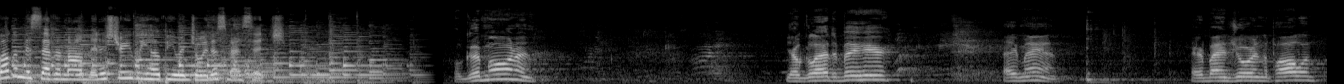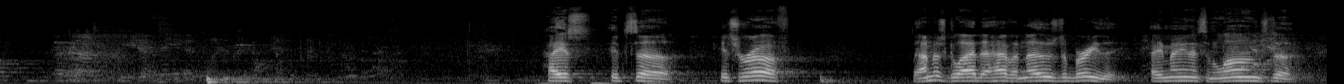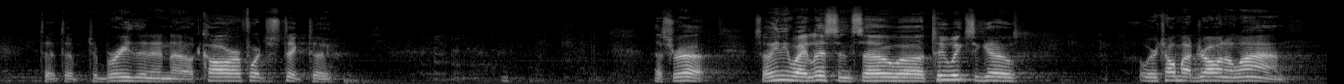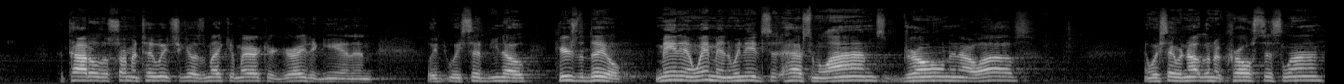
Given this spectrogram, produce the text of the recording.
Welcome to Seven Mile Ministry. We hope you enjoy this message. Well, good morning. Y'all glad to be here? Amen. Everybody enjoying the pollen? Hey, it's it's uh it's rough, but I'm just glad to have a nose to breathe it. Amen. And some lungs to to, to, to breathe in a car for it to stick to. That's right. So anyway, listen. So uh, two weeks ago, we were talking about drawing a line. The title of the sermon two weeks ago was "Make America Great Again," and we we said, you know, here's the deal: men and women, we need to have some lines drawn in our lives, and we say we're not going to cross this line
